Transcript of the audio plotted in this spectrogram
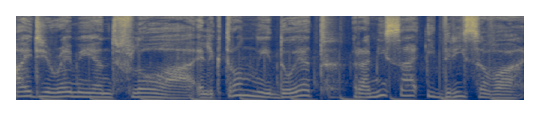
ID Remy and Floa – электронный дуэт Рамиса Идрисова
